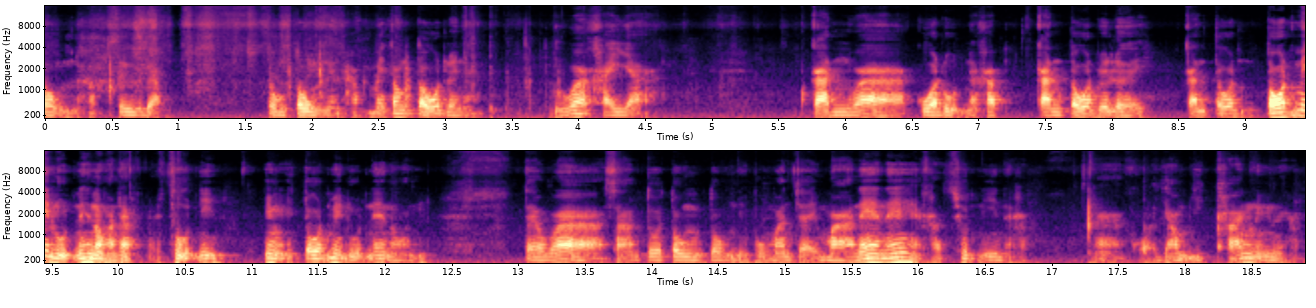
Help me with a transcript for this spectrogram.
รงๆนะครับ ซื้อแบบ ตรงๆเนี่ยนะครับ ไม่ต้องโต๊ดเลยนะ หรือว่าใครอยาก กันว่ากลัวหลุดนะครับ กันโต๊ดไว้เลย กันโต๊ดโต๊ดไม่หลุดแน่นอนนะสูตรนี้ยังไงโต๊ดไม่หลุดแน่นอน แต่ว่าสามตัวตรงๆนี่ผมมั่นใจมาแน่ๆครับ ชุดนี้นะครับอขอย้ำอีกครั้งหนึ่งนะครับ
